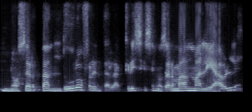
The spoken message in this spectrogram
no ser tan duro frente a la crisis, sino ser más maleable,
